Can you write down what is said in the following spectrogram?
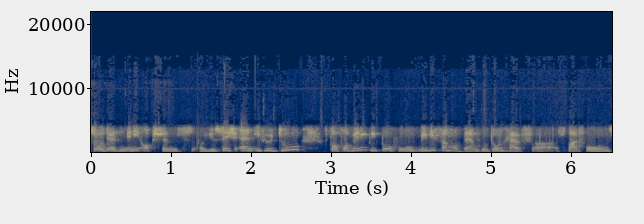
So there's many options for usage. And if you do, for, for many people who, maybe some of them who don't have uh, smartphones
